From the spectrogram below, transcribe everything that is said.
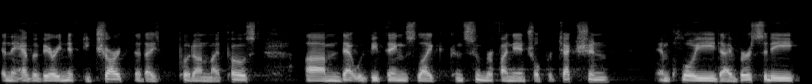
and they have a very nifty chart that I put on my post, um, that would be things like consumer financial protection, employee diversity,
